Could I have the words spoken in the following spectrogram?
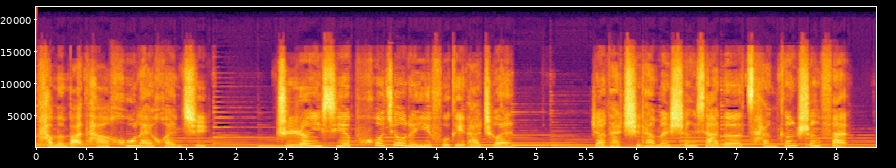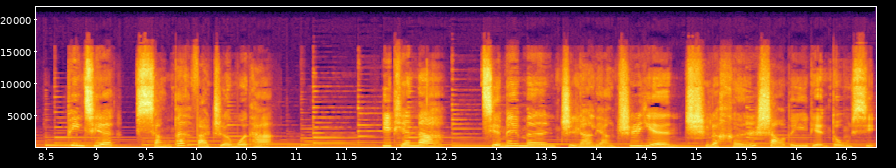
他们把他呼来唤去，只扔一些破旧的衣服给他穿，让他吃他们剩下的残羹剩饭，并且想办法折磨他。一天呐，姐妹们只让两只眼吃了很少的一点东西，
